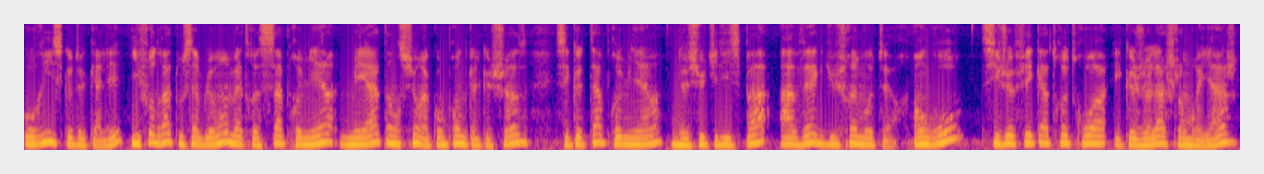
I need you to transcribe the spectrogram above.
au risque de caler, il faudra tout simplement mettre sa première, mais attention à comprendre quelque chose, c'est que ta première ne s'utilise pas avec du frein moteur. En gros, si je fais 4-3 et que je lâche l'embrayage,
